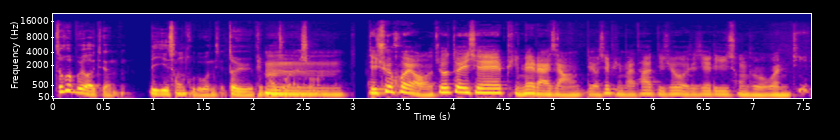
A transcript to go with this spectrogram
这会不会有点利益冲突的问题？对于品牌主来说，嗯，的确会哦。就对一些品类来讲，有些品牌它的确会有这些利益冲突的问题。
